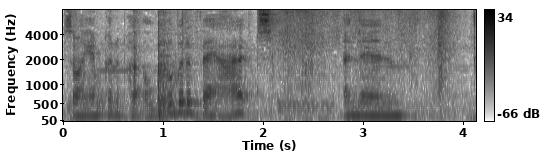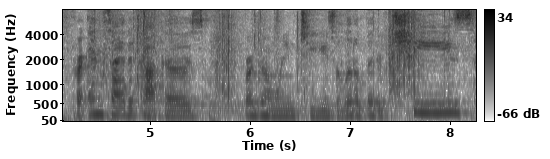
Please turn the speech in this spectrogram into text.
so I am gonna put a little bit of that. And then for inside the tacos, we're going to use a little bit of cheese,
